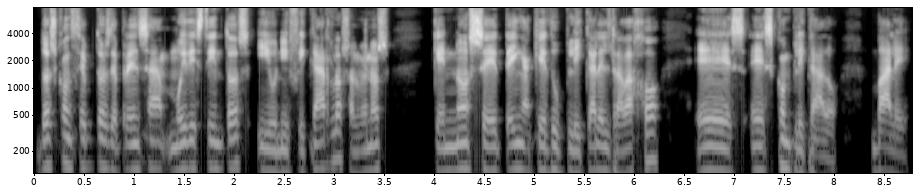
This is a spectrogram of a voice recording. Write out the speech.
dos conceptos de prensa muy distintos y unificarlos, al menos que no se tenga que duplicar el trabajo es, es complicado. Vale,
